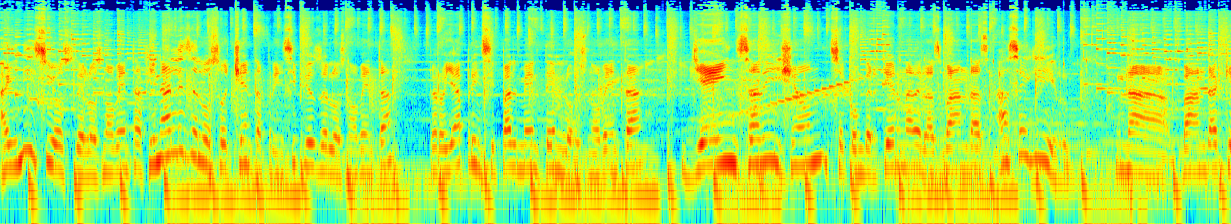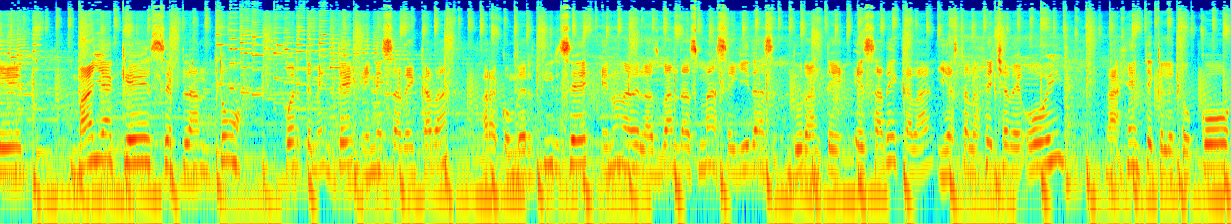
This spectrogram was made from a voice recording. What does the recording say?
a inicios de los 90, finales de los 80, principios de los 90, pero ya principalmente en los 90, James Addition se convirtió en una de las bandas a seguir. Una banda que, vaya que se plantó fuertemente en esa década para convertirse en una de las bandas más seguidas durante esa década y hasta la fecha de hoy, la gente que le tocó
